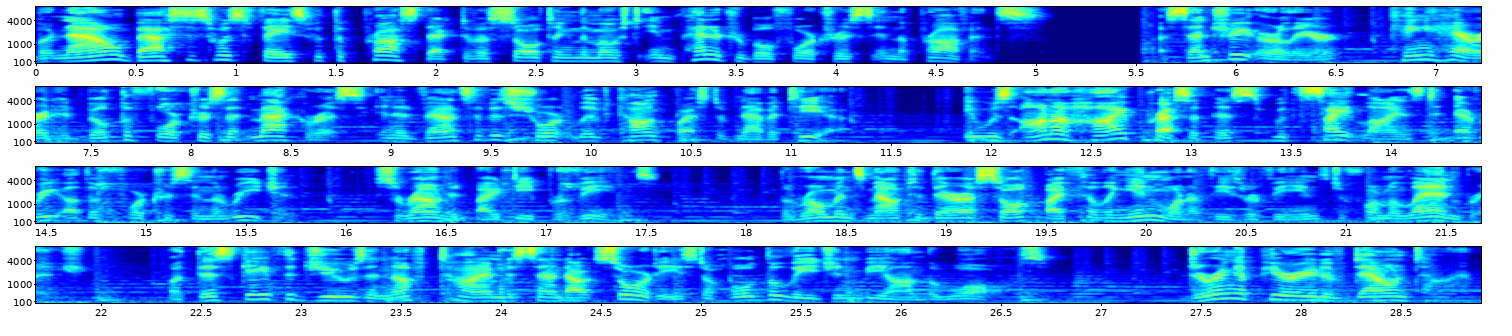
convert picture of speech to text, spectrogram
but now Bassus was faced with the prospect of assaulting the most impenetrable fortress in the province. A century earlier, King Herod had built the fortress at Machaerus in advance of his short-lived conquest of Nabatea. It was on a high precipice with sightlines to every other fortress in the region, surrounded by deep ravines. The Romans mounted their assault by filling in one of these ravines to form a land bridge, but this gave the Jews enough time to send out sorties to hold the legion beyond the walls. During a period of downtime,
